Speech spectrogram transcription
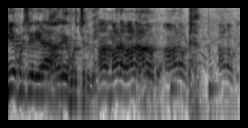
நீயே பிடிச்சுக்கிறீங்களா? நானே பிடிச்சிருவேன். ஆ மாட மாட ஆட விடு ஆட விடு ஆட விடு.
